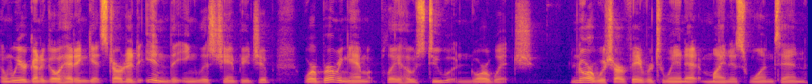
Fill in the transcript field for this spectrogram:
And we are going to go ahead and get started in the English Championship, where Birmingham play host to Norwich. Norwich are favored to win at minus 110,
